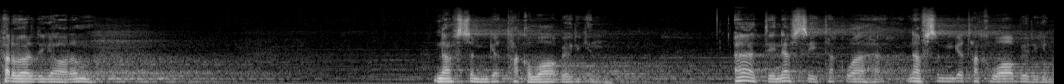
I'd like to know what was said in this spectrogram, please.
Parvardigorim nafsimga taqvo bergin. Ati nafsi taqvaha nafsimga taqvo bergin.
